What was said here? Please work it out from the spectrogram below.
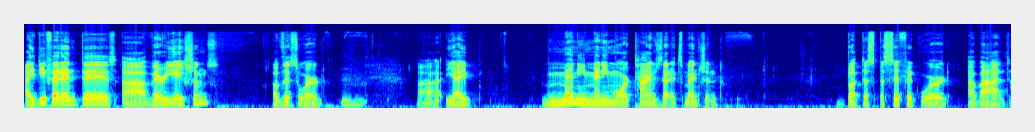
Hay diferentes ah, variations of this word Mhm. Uh, y hay many, many more times that it's mentioned. But the specific word abad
